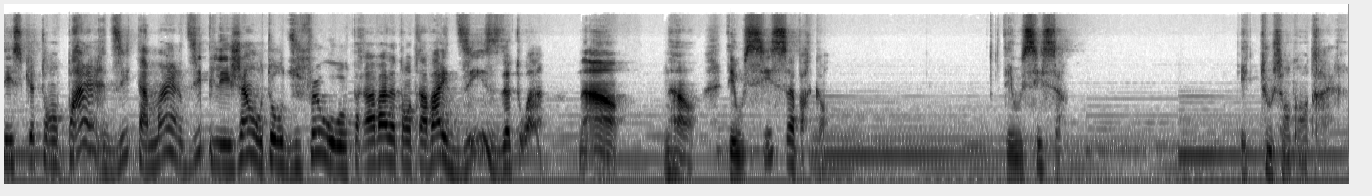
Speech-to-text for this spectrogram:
es, ce que ton père dit, ta mère dit, puis les gens autour du feu ou au travers de ton travail disent de toi? Non, non. T'es aussi ça, par contre. T'es aussi ça. Et tout son contraire.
